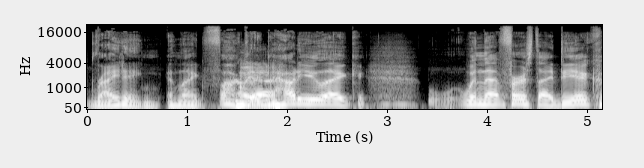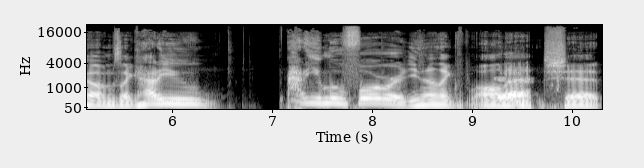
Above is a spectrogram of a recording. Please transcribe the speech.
writing and like fuck oh, yeah. like, how do you like when that first idea comes like how do you how do you move forward? You know, like all yeah. that shit.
